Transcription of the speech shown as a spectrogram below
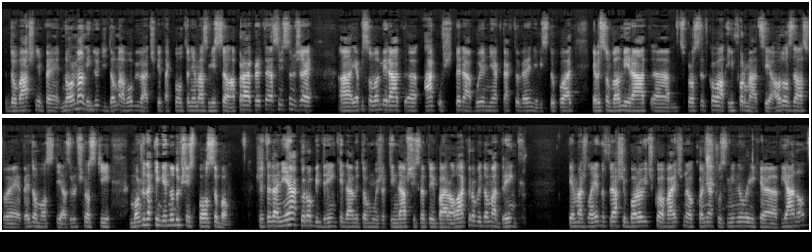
do vášne pre normálnych ľudí doma v obývačke, tak to nemá zmysel. A práve preto ja si myslím, že a ja by som veľmi rád, e, ak už teda budem nejak takto verejne vystupovať, ja by som veľmi rád e, sprostredkoval informácie a odovzdal svoje vedomosti a zručnosti možno takým jednoduchším spôsobom. Že teda nie ako robiť drinky, dáme tomu, že v tých najlepších svetových barov, ale ako robiť doma drink. Keď máš len jednu fľašu borovičku a vaječného koniaku z minulých uh, Vianoc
